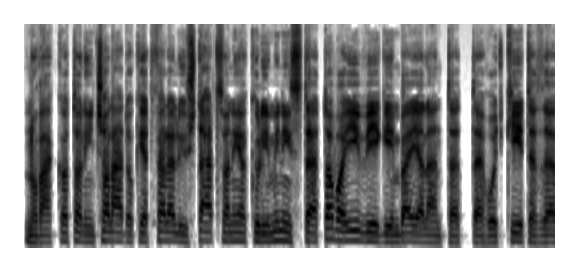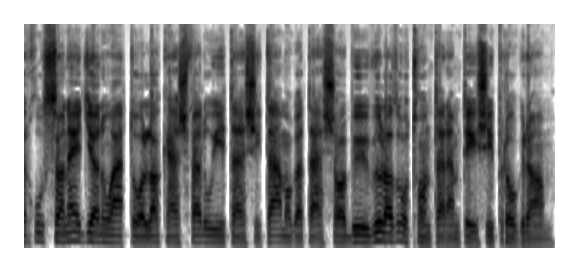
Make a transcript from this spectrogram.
Novák Katalin családokért felelős tárca nélküli miniszter tavaly évvégén bejelentette, hogy 2021. januártól lakásfelújítási támogatással bővül az otthonteremtési program.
